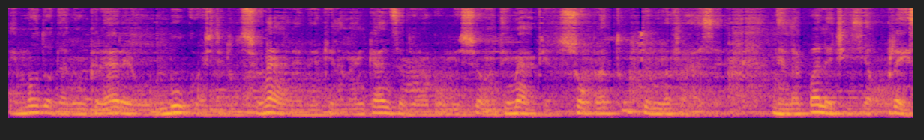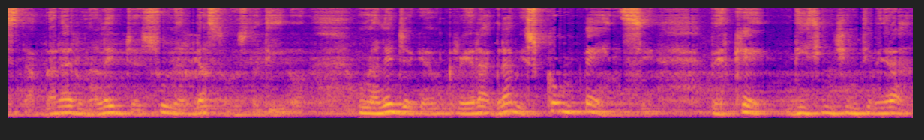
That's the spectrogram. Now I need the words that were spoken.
in modo da non creare un buco istituzionale, perché la mancanza di una commissione antimafia, soprattutto in una fase nella quale ci si appresta a varare una legge sull'ergastolo stativo, una legge che creerà gravi scompensi perché disincentiverà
